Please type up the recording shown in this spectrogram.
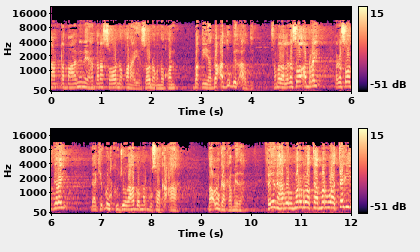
aan dhammaaninay haddana soo noqonaya soo noqnoqon. Baqiya bacdu bilardi samada laga soo amray laga soo diray laakiin dhulku jooga hadba mar buu soo kacaa. Daacuunka ka mida fayadhabu almarata mar waa tegi.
